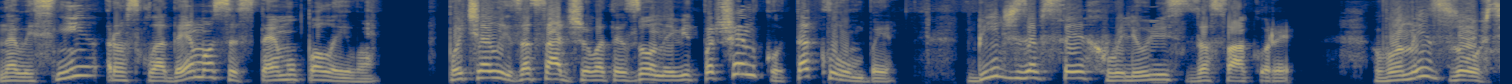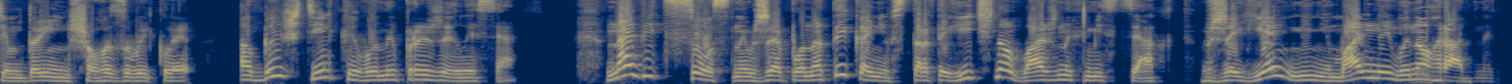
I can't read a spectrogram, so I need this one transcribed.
Навесні розкладемо систему поливу. Почали засаджувати зони відпочинку та клумби. Більш за все хвилююсь за сакури. Вони зовсім до іншого звикли, аби ж тільки вони прижилися. Навіть сосни вже понатикані в стратегічно важних місцях. Вже є мінімальний виноградник.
